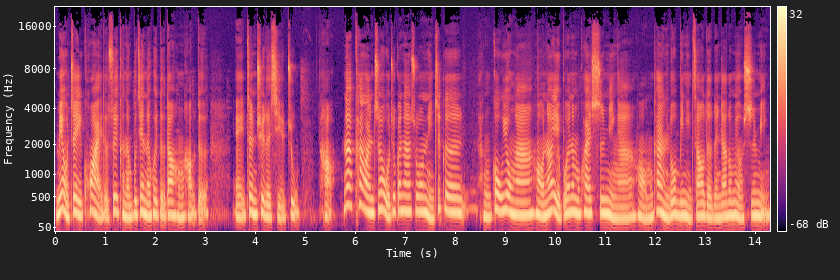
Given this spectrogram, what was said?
没有这一块的，所以可能不见得会得到很好的诶正确的协助。好，那看完之后，我就跟他说：“你这个很够用啊，好，然后也不会那么快失明啊。好，我们看很多比你糟的，人家都没有失明。”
